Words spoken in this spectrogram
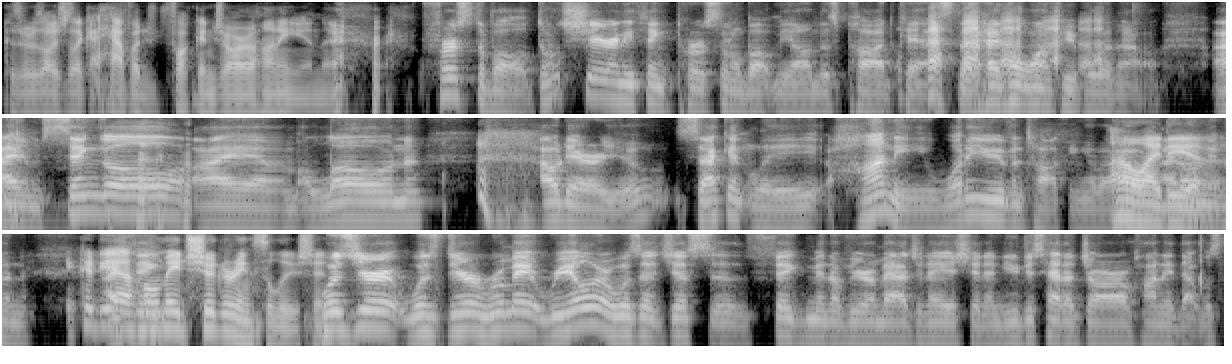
because there was always like a half a fucking jar of honey in there. First of all, don't share anything personal about me on this podcast that I don't want people to know. I am single. I am alone. How dare you? Secondly, honey. What are you even talking about? No I don't idea. even. It could be I a think- homemade sugaring solution. Was your was your roommate real or was it just a figment of your imagination and you just had a jar of honey that was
